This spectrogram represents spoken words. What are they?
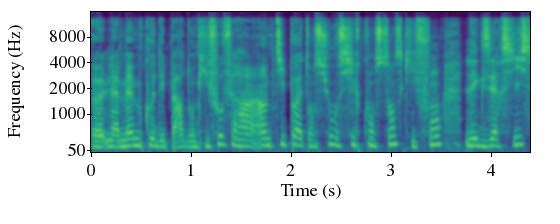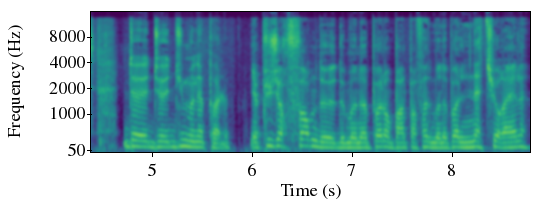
la même qu'au départ. Donc il faut faire un, petit peu attention aux circonstances qui font les exercice de, du monopole. Il y a plusieurs formes de monopole. On parle parfois de monopole naturel.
